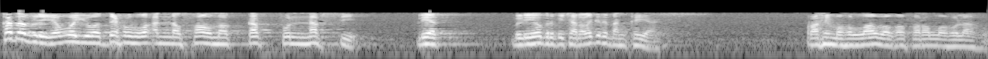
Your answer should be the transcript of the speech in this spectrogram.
Kata beliau, wa yuwaddihuhu anna sawma kaffun nafsi. Lihat, beliau berbicara lagi tentang kias. Rahimahullah wa ghafarallahu lahu.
